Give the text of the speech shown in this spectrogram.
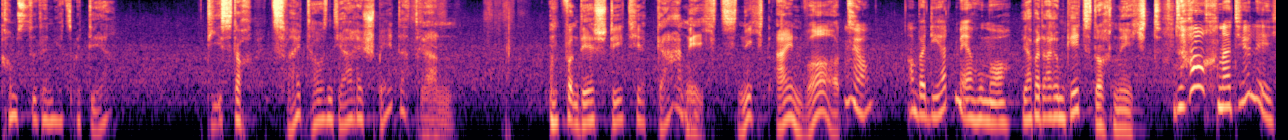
kommst du denn jetzt mit der? Die ist doch 2000 Jahre später dran. Und von der steht hier gar nichts. Nicht ein Wort. Ja, aber die hat mehr Humor. Ja, aber darum geht's doch nicht. Doch, natürlich.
